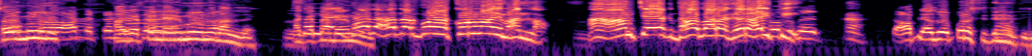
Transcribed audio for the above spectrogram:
सगळं मिळून आगे टंड्याने मिळून बांधलंय. आगे टंड्याने मिळून. दहा हजार गोळा करून आम्ही बांधला. हा, आमचे एक दहा बारा घर आहे ती. हा. तर आपल्याजवळ परिस्थिती नव्हती.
